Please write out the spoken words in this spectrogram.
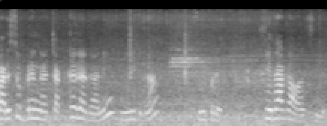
పరిశుభ్రంగా చక్కగా కానీ నీట్గా సూపర్ ఎగ్ ఫిదా కావాల్సింది.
